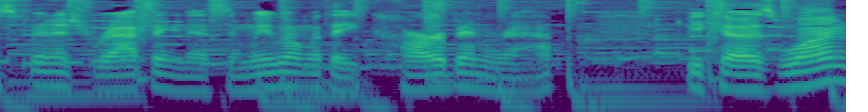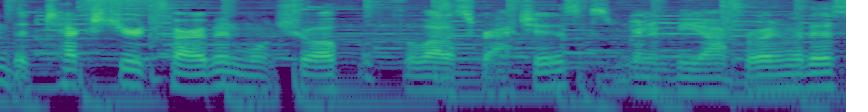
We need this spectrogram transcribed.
just finished wrapping this and we went with a carbon wrap because one, the textured carbon won't show up with a lot of scratches because we're going to be off-roading with this.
